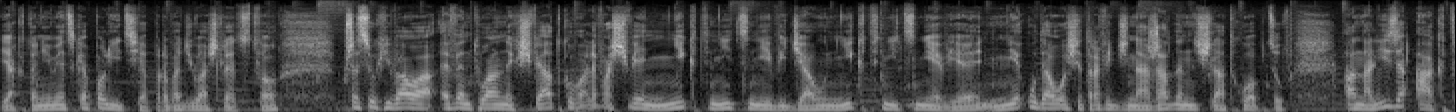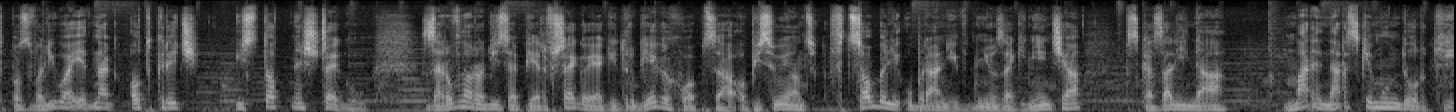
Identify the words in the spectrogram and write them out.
jak to niemiecka policja, prowadziła śledztwo, przesłuchiwała ewentualnych świadków, ale właściwie nikt nic nie widział, nikt nic nie wie, nie udało się trafić na żaden ślad chłopców. Analiza akt pozwoliła jednak odkryć istotny szczegół. Zarówno rodzice pierwszego, jak i drugiego chłopca, opisując w co byli ubrani w dniu zaginięcia, wskazali na marynarskie mundurki.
